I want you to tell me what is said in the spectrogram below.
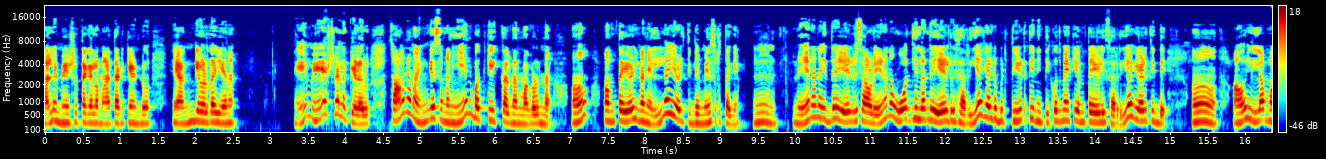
ಮಲ್ಲೆ ಮೇಷ್ರತಾಗೆಲ್ಲ ಮಾತಾಡ್ಕೊಂಡು ಹಂಗೆ ಹೇಳ್ದ ಏನ? ಏ ಮೇಷ್ಟ್ರೆಲ್ಲ ಕೇಳೋರು ನಾನು ಹಂಗೆ ಸಹ ನಾನು ಏನು ಬದುಕಿ ನನ್ನ ಮಗಳನ್ನ ಹಾಂ ಅಂತ ಹೇಳಿ ನಾನು ಎಲ್ಲ ಹೇಳ್ತಿದ್ದೆ ಮೇಸ್ರತಾಗೆ ಹ್ಞೂ ಏನಾನ ಇದ್ರೆ ಹೇಳ್ರಿ ಸರ್ ಅವಳು ಏನಾನ ಓದಲಿಲ್ಲ ಅಂದ್ರೆ ಹೇಳ್ರಿ, ಸರಿಯಾಗಿ ಹೇಳ್ಬಿಟ್ಟು ಬಿಟ್ಟು ತೀಡ್ತೀನಿ, ತಿಕ್ಕದ ಮೇಕೆ ಅಂತ ಹೇಳಿ ಸರಿಯಾಗಿ ಹೇಳ್ತಿದ್ದೆ. ಹ್ಞೂ ಅವ್ರು ಇಲ್ಲಮ್ಮ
